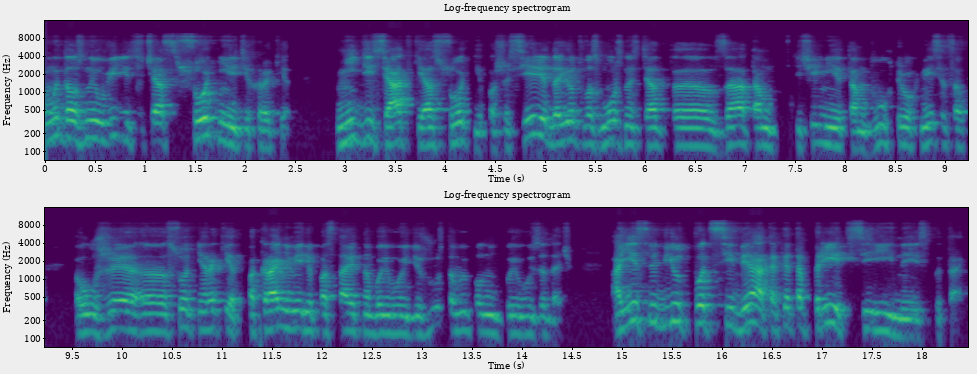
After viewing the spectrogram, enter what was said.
мы должны увидеть сейчас сотни этих ракет. Не десятки, а сотни, потому что серия дает возможность от, за там, в течение там, двух-трех месяцев уже э, сотни ракет, по крайней мере, поставить на боевое дежурство, выполнить боевую задачу. А если бьют под себя, так это предсерийные испытания.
